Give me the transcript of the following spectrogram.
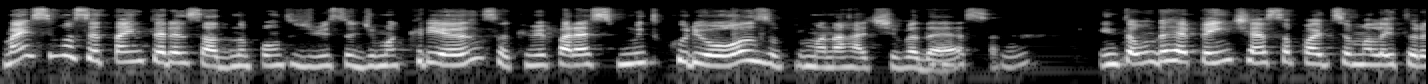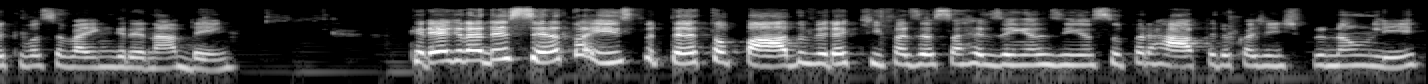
Mas se você está interessado no ponto de vista de uma criança, que me parece muito curioso para uma narrativa dessa, uhum. então, de repente, essa pode ser uma leitura que você vai engrenar bem. Queria agradecer a Thaís por ter topado vir aqui fazer essa resenhazinha super rápida com a gente para Não Li.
